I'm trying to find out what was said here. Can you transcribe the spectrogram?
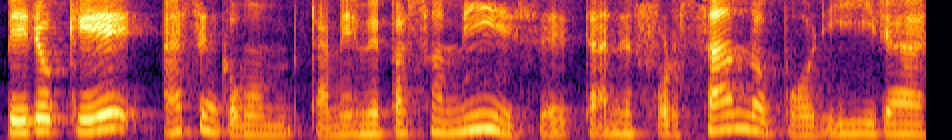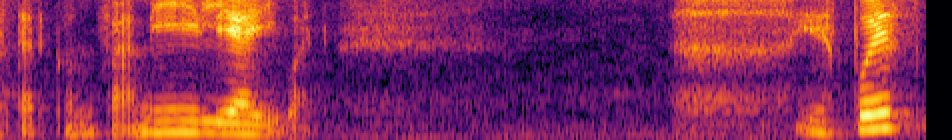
Pero que hacen como también me pasó a mí, se están esforzando por ir a estar con familia y bueno. Y después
